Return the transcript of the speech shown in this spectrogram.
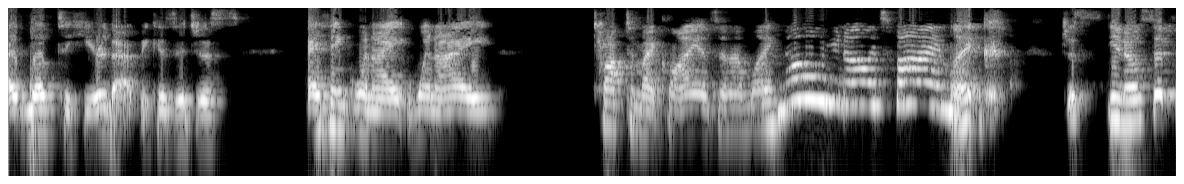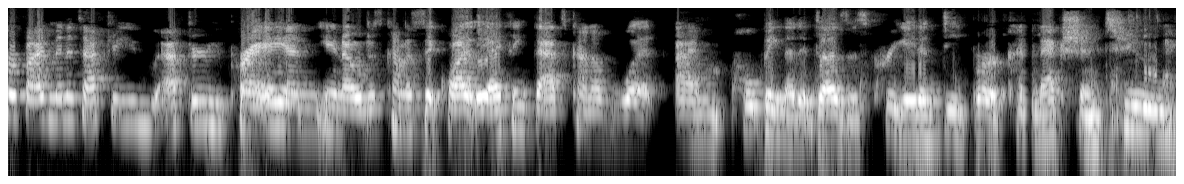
I love to hear that because it just, I think when I when I talk to my clients and I'm like, no, you know, it's fine, like just you know sit for five minutes after you after you pray and you know just kind of sit quietly. I think that's kind of what i'm hoping that it does is create a deeper connection to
